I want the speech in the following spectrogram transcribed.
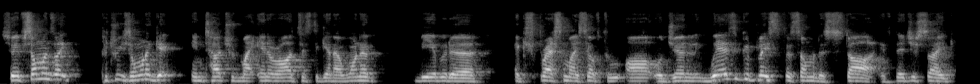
So if someone's like, Patrisse, I want to get in touch with my inner artist again. I want to be able to express myself through art or journaling. Where's a good place for someone to start? If they're just like,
